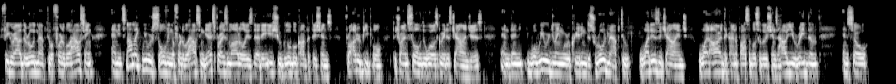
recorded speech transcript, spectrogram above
figure out the roadmap to affordable housing. And it's not like we were solving affordable housing. The X Prize model is that they issue global competitions for other people to try and solve the world's greatest challenges. And then what we were doing, we were creating this roadmap to what is the challenge, what are the kind of possible solutions, how do you rate them. And so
